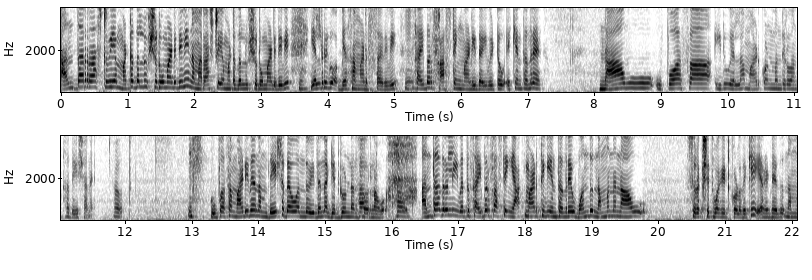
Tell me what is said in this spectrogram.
ಅಂತಾರಾಷ್ಟ್ರೀಯ ಮಟ್ಟದಲ್ಲೂ ಶುರು ಮಾಡಿದ್ದೀವಿ ನಮ್ಮ ರಾಷ್ಟ್ರೀಯ ಮಟ್ಟದಲ್ಲೂ ಶುರು ಮಾಡಿದ್ದೀವಿ ಎಲ್ರಿಗೂ ಅಭ್ಯಾಸ ಮಾಡಿಸ್ತಾ ಇದ್ದೀವಿ ಸೈಬರ್ ಫಾಸ್ಟಿಂಗ್ ಮಾಡಿ ದಯವಿಟ್ಟು. ಏಕೆಂತಂದರೆ ನಾವು ಉಪವಾಸ ಇದು ಎಲ್ಲ ಮಾಡ್ಕೊಂಡು ಬಂದಿರುವಂಥ ದೇಶನೇ. ಹೌದು. ಉಪವಾಸ ಮಾಡಿನೇ ನಮ್ಮ ದೇಶದ ಒಂದು ಇದನ್ನ ಗೆದ್ಕೊಂಡಂಥವ್ರು ನಾವು. ಅಂಥದ್ರಲ್ಲಿ ಇವತ್ತು ಸೈಬರ್ ಫಾಸ್ಟಿಂಗ್ ಯಾಕೆ ಮಾಡ್ತೀವಿ ಅಂತಂದ್ರೆ ಒಂದು ನಮ್ಮನ್ನು ನಾವು ಸುರಕ್ಷಿತವಾಗಿ ಇಟ್ಕೊಳ್ಳೋದಕ್ಕೆ ಎರಡನೇದು ನಮ್ಮ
